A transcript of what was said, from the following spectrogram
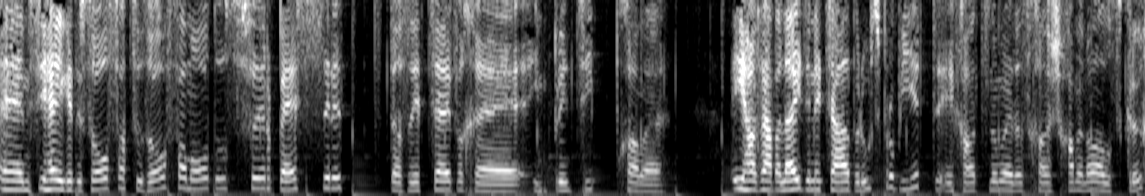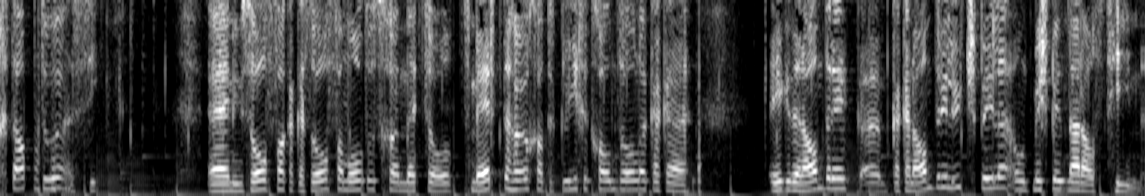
ähm, sie haben den Sofa zu Sofa Modus verbessert, dass jetzt einfach äh, im Prinzip kann man ich habe es eben leider nicht selber ausprobiert. Ich habe jetzt nur, das kann, kann man noch als Gerücht abtun. Es sind, ähm, Im Sofa gegen Sofa-Modus können jetzt so das Märten hoch an der gleichen Konsole gegen irgendeine andere, äh, gegen andere Leute spielen und wir spielen dann als Team.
